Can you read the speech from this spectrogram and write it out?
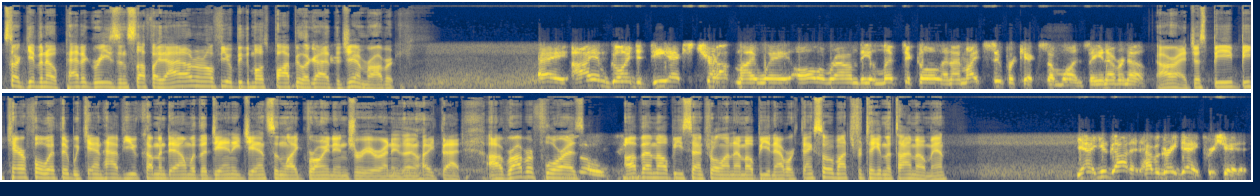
start giving out pedigrees and stuff like that. I don't know if you'll be the most popular guy at the gym, Robert. Hey, I am going to DX chop my way all around the elliptical, and I might super kick someone. So you never know. All right, just be be careful with it. We can't have you coming down with a Danny Jansen like groin injury or anything like that. Uh, Robert Flores oh. of MLB Central on MLB Network. Thanks so much for taking the time out, man. Yeah, you got it. Have a great day. Appreciate it.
